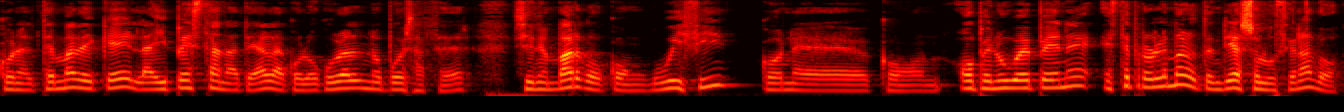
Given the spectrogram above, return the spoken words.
con el tema de que la IP está nateada, con lo cual no puedes acceder. Sin embargo, con Wi-Fi, con, eh, con OpenVPN, este problema lo tendrías solucionado.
